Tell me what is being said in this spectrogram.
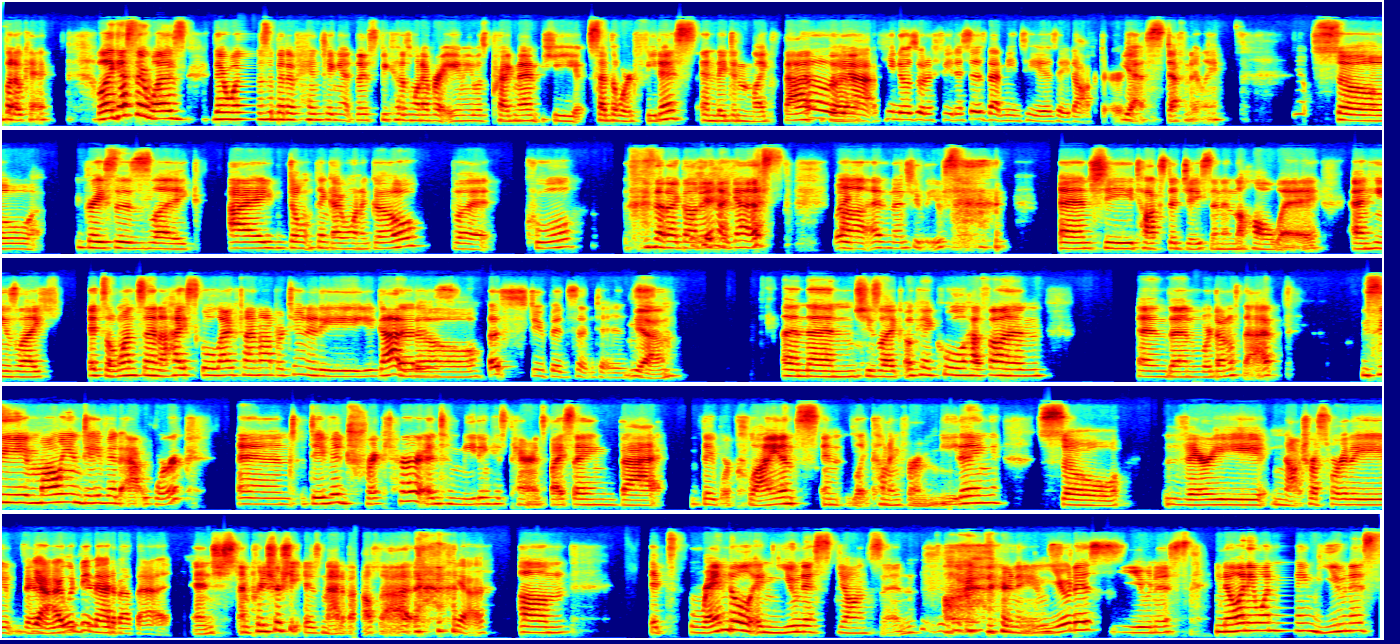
But okay. Well, I guess there was there was a bit of hinting at this because whenever Amy was pregnant, he said the word fetus and they didn't like that. oh yeah, he knows what a fetus is. That means he is a doctor. Yes, definitely. Yep. So Grace is like, I don't think I want to go, but cool that I got in, I guess. Like, uh, and then she leaves. and she talks to Jason in the hallway, and he's like, It's a once in a high school lifetime opportunity. You gotta That go. a stupid sentence. Yeah. And then she's like, okay, cool, have fun. And then we're done with that. We see Molly and David at work, and David tricked her into meeting his parents by saying that they were clients and like coming for a meeting. So very not trustworthy. Very Yeah, I would be mad about that. And I'm pretty sure she is mad about that. Yeah. Um, it's Randall and Eunice Johnson are their names. Eunice. Eunice. You know anyone named Eunice?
